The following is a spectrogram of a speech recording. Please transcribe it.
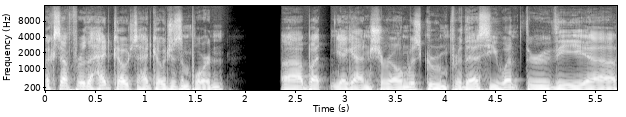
except for the head coach, the head coach is important. Uh, but again, Sherrone was groomed for this. He went through the uh,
